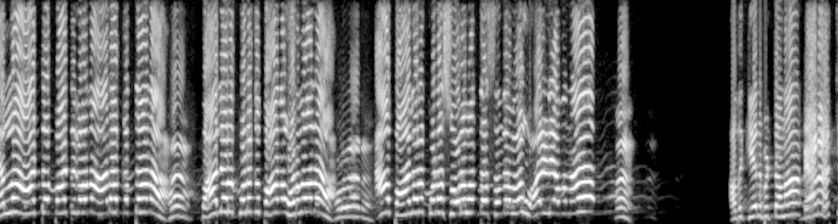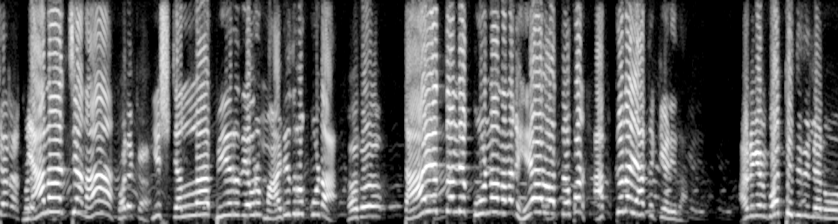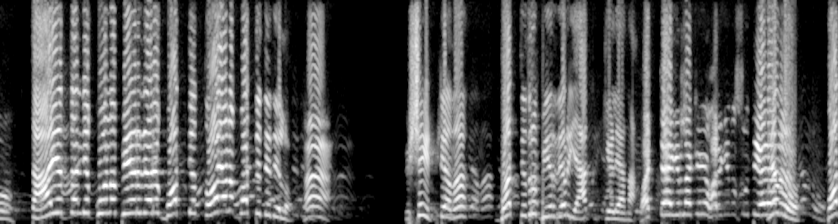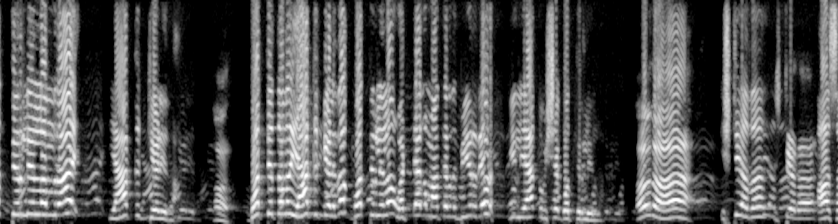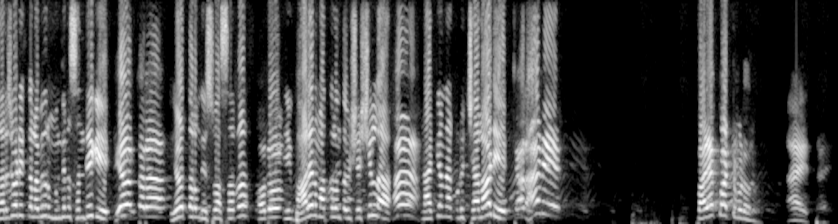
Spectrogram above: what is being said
ಎಲ್ಲ ಆಟ ಪಾಠಗಳನ್ನ ಆಡಾಕತ್ತಾನ. ಬಾಲ್ಯರ ಕೊಡಕ ಬಾಣ ಹೊಡೆದಾನ. ಆ ಬಾಲ್ಯರ ಕೊಡ ಸೋರುವಂತ ಸಂದರ್ಭದಾಗ ಒಳ್ಳೆ ಅದನ್ನ ಅದಕ್ಕೇನ್ ಬಿಟ್ಟಾನ? ಜ್ಞಾನ ಹಚ್ಚಾನ ಕೊಡಕ. ಇಷ್ಟೆಲ್ಲಾ ಬೀರದೇವ್ರು ಮಾಡಿದ್ರು ಕೂಡ. ತಾಯಿ ತಂದೆ ಕೂಡ ನನಗೆ ಹೇಳು ಅಂತ ತಿಳ್ಕೊಂಡು ಅಕ್ಕನ ಯಾಕೆ ಕೇಳಿದ? ಅವನಿಗೇನು ಗೊತ್ತಿದ್ದಿಲ್ಲೇನು ತಾಯಿ ತಂದೆ ಕೂಡ ಬೇರೆ ಗೊತ್ತಿತ್ತೋ ಏನೋ ಗೊತ್ತಿದ್ದಿದ್ದಿಲ್ಲ? ಹಾ. ವಿಷಯ ಇಟ್ಟೆ ಅದ. ಗೊತ್ತಿದ್ರು ಬೀರದೇವ್ರು ಯಾಕೆ ಕೇಳ್ಯಾನ? ಹೊರಗಿನ ಸುದ್ದಿ? ಗೊತ್ತಿರ್ಲಿಲ್ಲ ಅಂದ್ರ ಯಾಕೆ ಕೇಳಿದ. ಗೊತ್ತಿತ್ತಂದ್ರ ಯಾಕೆ ಕೇಳಿದ? ಗೊತ್ತಿರ್ಲಿಲ್ಲ ಹೊಟ್ಯಾಗ ಮಾತಾಡಿದ ಬೀರದೇವ್ರು ಇಲ್ಲಿ ಯಾಕೆ ವಿಷಯ ಗೊತ್ತಿರ್ಲಿಲ್ಲ? ಹೌದಾ? ಇಷ್ಟೇ ಅದ? ಇಷ್ಟೇ ಅದ. ಆ ಸರ್ಜೋಡಿ ಕಲಾವಿದ್ರ ಮುಂದಿನ ಸಂಧಿಗೆ ಹೇಳ್ತಾರ. ಹೇಳ್ತಾರ ಒಂದು ವಿಶ್ವಾಸ ಅದ? ಹೌದು. ಈಗ ಬಾಳೆನ ಮಾತಾಡುವಂತ ವಿಶೇಷ ಇಲ್ಲ. ಹಾ. ಹಾಕೊಂಡು ಚಾಲಾಡಿ. ಚಾಲ ಹಾಡಿ ಬಳೆ ಕೊಟ್ಟು ಬಿಡೋನು ಆಯ್ತು.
